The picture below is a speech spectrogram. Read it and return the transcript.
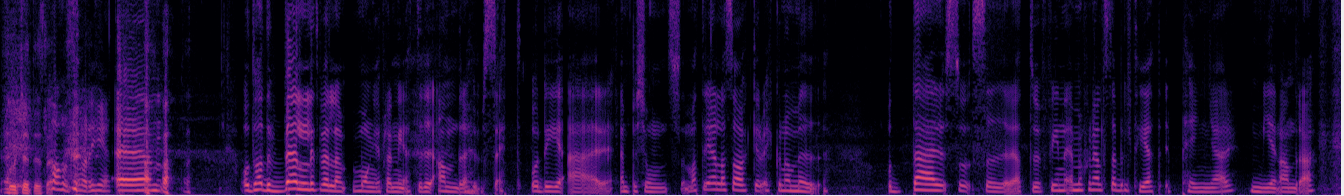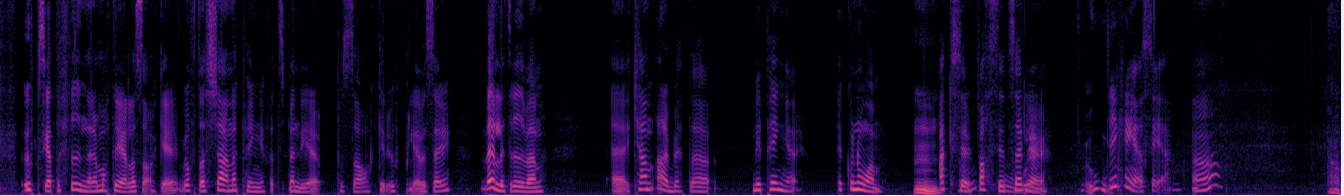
Fortsätt istället. Talsvårighet. Och du hade väldigt, väldigt många planeter i andra huset och det är en persons materiella saker och ekonomi. Och där så säger det att du finner emotionell stabilitet i pengar mer än andra. Uppskattar finare materiella saker, vill ofta tjäna pengar för att spendera på saker och upplevelser. Väldigt driven. Eh, kan arbeta med pengar. Ekonom, Mm. aktier, Oh. fastighetssäljare. Oh, Det kan jag se. Ja. ja,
